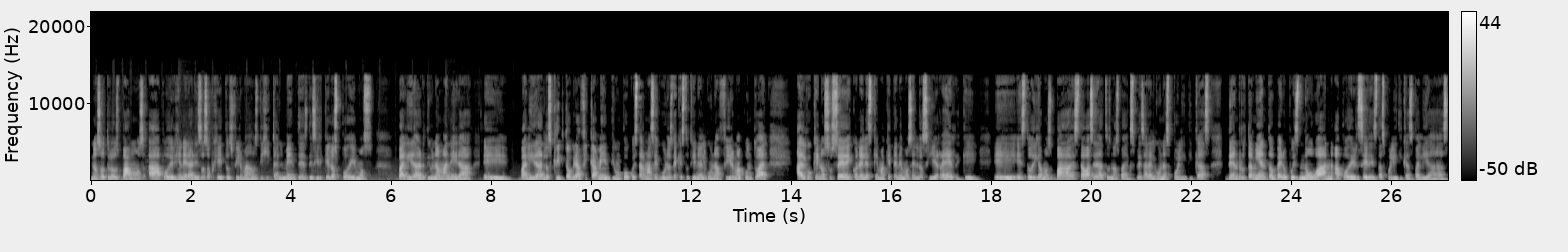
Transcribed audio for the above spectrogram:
nosotros vamos a poder generar esos objetos firmados digitalmente, es decir, que los podemos validar de una manera, eh, validarlos criptográficamente, un poco estar más seguros de que esto tiene alguna firma puntual algo que no sucede con el esquema que tenemos en los IRR, que eh, esto, digamos, va, esta base de datos nos va a expresar algunas políticas de enrutamiento, pero pues no van a poder ser estas políticas validadas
